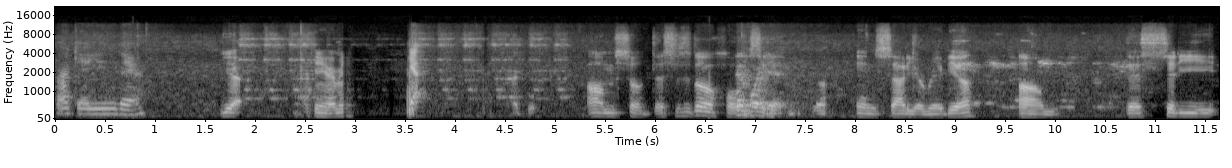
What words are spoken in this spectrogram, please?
Rocky, are you there? Yeah. Can you hear me? Yeah. Um, so this is the holy city in Saudi Arabia. Um, this city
